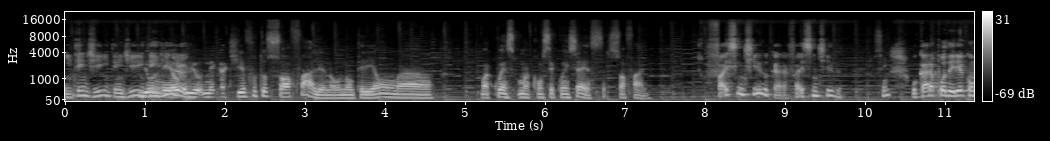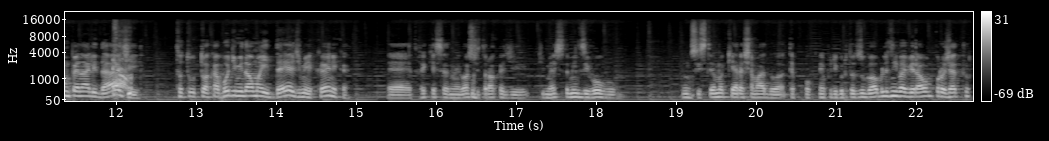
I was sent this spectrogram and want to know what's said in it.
Entendi, entendi, E o, entendi. neu- e o negativo tu só falha, não, não teria uma, uma, uma consequência extra, só falha. Faz sentido, cara, faz sentido. Sim. O cara poderia, como penalidade. tu, tu- tu acabou de me dar uma ideia de mecânica. É, tu vê que esse negócio de troca de, de mestre também desenvolvo um sistema que era chamado até pouco tempo de Gruta dos Goblins e vai virar um projeto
